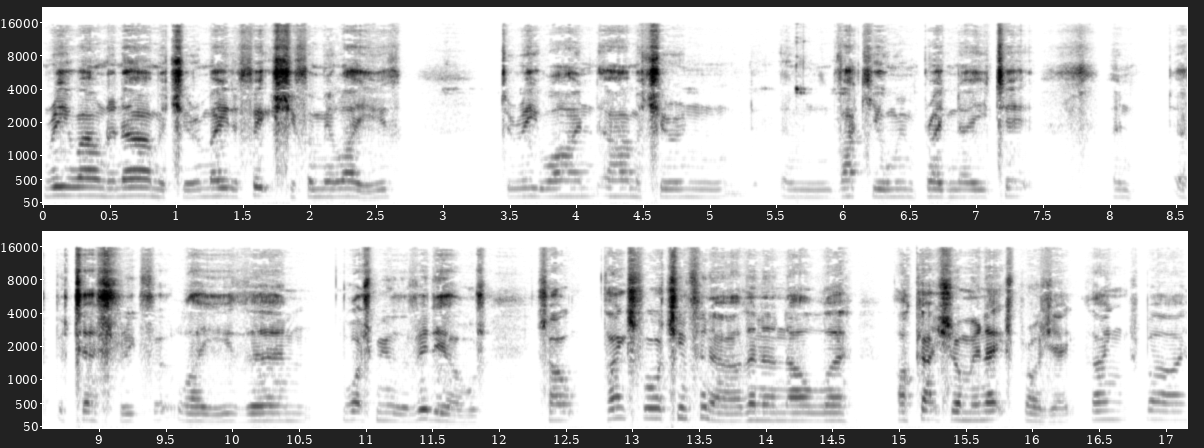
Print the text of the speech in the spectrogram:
rewound an armature and made a fixture for my lathe to rewind armature and, and vacuum impregnate it and a, a test rig for lathe, um, watch me other videos. So thanks for watching for now then and I'll uh, I'll catch you on my next project. Thanks, bye.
